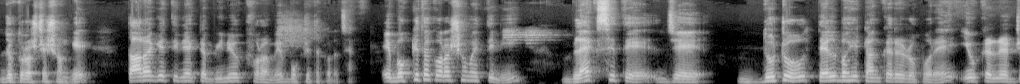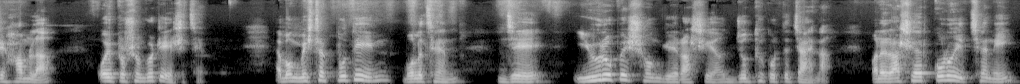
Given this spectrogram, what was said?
যুক্তরাষ্ট্রের সঙ্গে, তার আগে তিনি একটা বিনিয়োগ ফোরামে বক্তৃতা করেছেন। এই বক্তৃতা করার সময় তিনি ব্ল্যাক সিতে যে দুটো তেলবাহী ট্যাঙ্কারের উপরে ইউক্রেনের যে হামলা, ওই প্রসঙ্গটি এসেছে। এবং মিস্টার পুতিন বলেছেন যে ইউরোপের সঙ্গে রাশিয়া যুদ্ধ করতে চায় না। মানে রাশিয়ার কোনো ইচ্ছা নেই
